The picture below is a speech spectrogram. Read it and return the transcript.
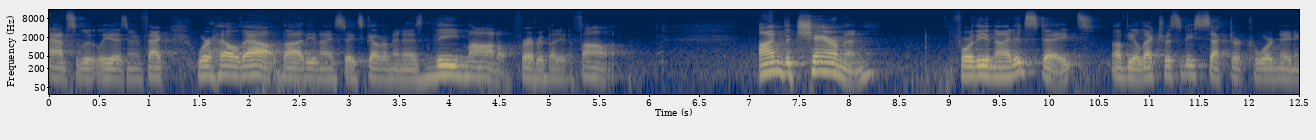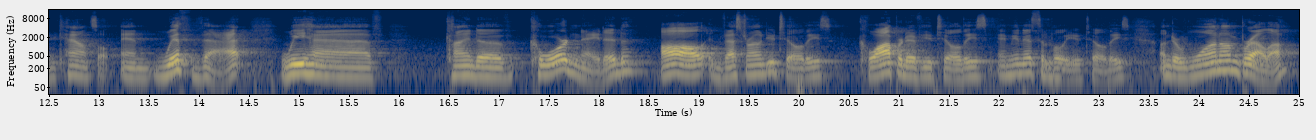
absolutely is. And in fact, we're held out by the United States government as the model for everybody to follow. I'm the chairman for the United States of the Electricity Sector Coordinating Council. And with that, we have kind of coordinated all investor owned utilities, cooperative utilities, and municipal utilities under one umbrella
